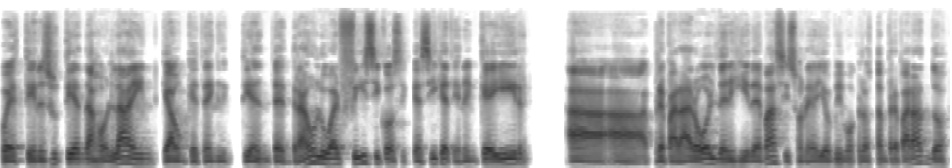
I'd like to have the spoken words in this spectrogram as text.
pues tienen sus tiendas online, que aunque tendrán un lugar físico, que sí que tienen que ir a, preparar órdenes y demás, y son ellos mismos que lo están preparando,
